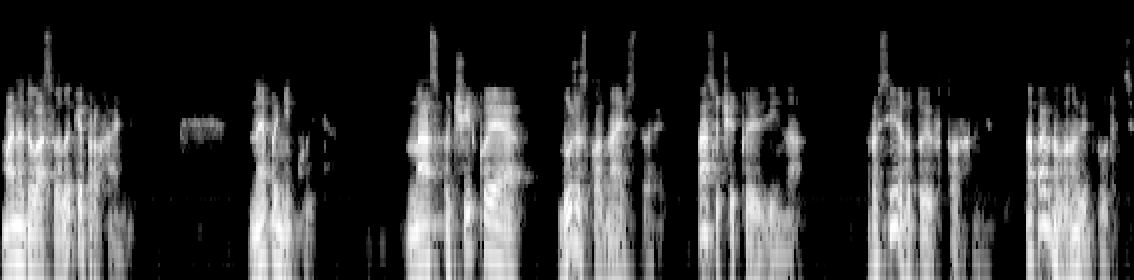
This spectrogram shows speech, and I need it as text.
мене до вас велике прохання. Не панікуйте. Нас очікує дуже складна історія. Нас очікує війна. Росія готує вторгнення. Напевно, воно відбудеться.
